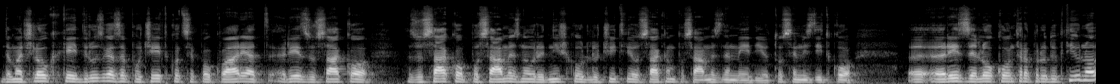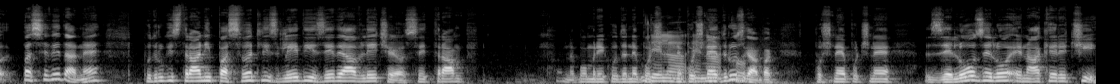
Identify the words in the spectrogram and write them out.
da ima človek kaj drugega za početi, kot se pa ukvarjati res z vsako, z vsako posamezno uredniško odločitvijo v vsakem posameznem mediju. To se mi zdi tako. Eh, res zelo kontraproduktivno, pa seveda ne. Po drugi strani pa svetli zgledi ZDA vlečejo, sej Trump ne bom rekel, da ne počne, ne počne drugega, ampak počne, počne zelo, zelo enake reči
